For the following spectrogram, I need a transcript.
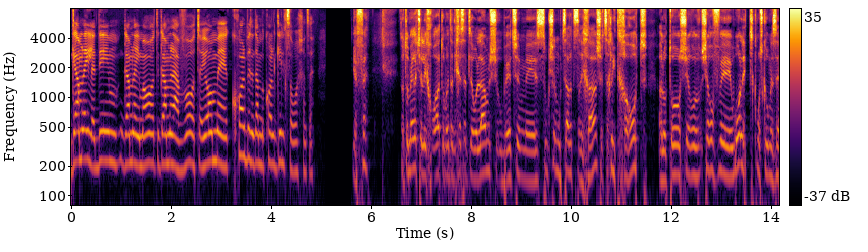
גם לילדים, גם לאימהות, גם לאבות, היום כל בן אדם בכל גיל צורך את זה. יפה. זאת אומרת שלכאורה, את אומרת, את נכנסת לעולם שהוא בעצם אה, סוג של מוצר צריכה, שצריך להתחרות על אותו share of- אה, wallet, כמו שקוראים לזה,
